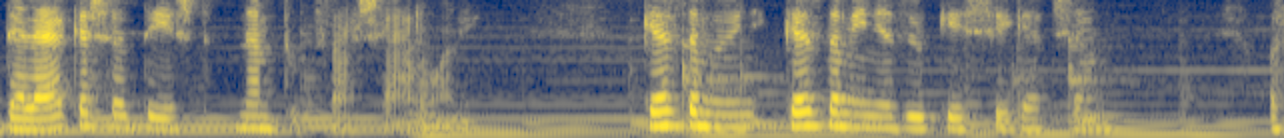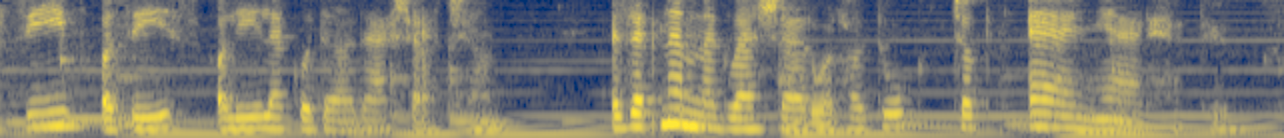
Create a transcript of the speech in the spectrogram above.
De lelkesedést nem tudsz vásárolni. Kezdemény, kezdeményezőkészséget sem. A szív, az ész, a lélek odaadását sem. Ezek nem megvásárolhatók, csak elnyerhetők.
